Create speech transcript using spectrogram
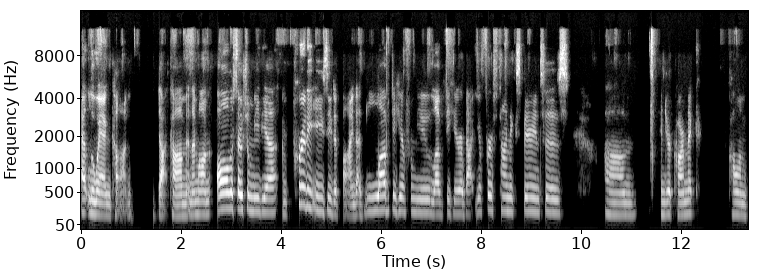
at luanncahn.com. And I'm on all the social media. I'm pretty easy to find. I'd love to hear from you, love to hear about your first time experiences um, and your karmic, call them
